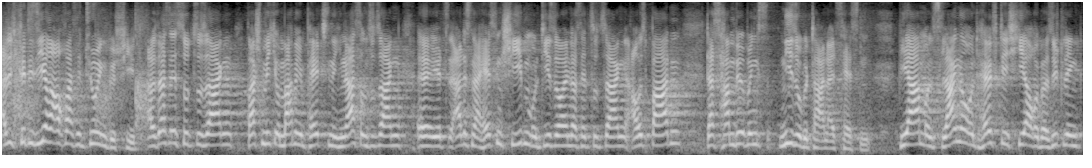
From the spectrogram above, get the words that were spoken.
also, ich kritisiere auch, was in Thüringen geschieht. Also, das ist sozusagen, wasch mich und mach mich im Pelz nicht nass und sozusagen äh, jetzt alles nach Hessen schieben, und die sollen das jetzt sozusagen ausbaden. Das haben wir übrigens nie so getan als Hessen. Wir haben uns lange und heftig hier auch über Südlink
